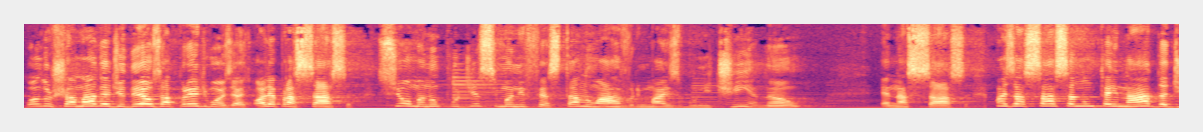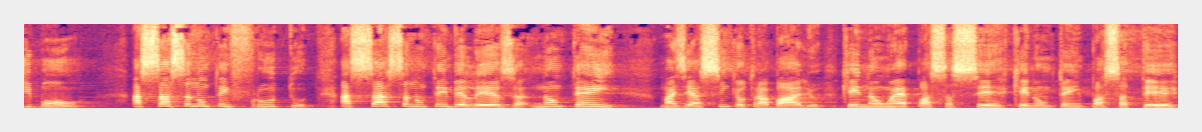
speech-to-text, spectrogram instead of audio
Quando o chamado é de Deus, aprende Moisés, olha para a sarça. Senhor, mas não podia se manifestar numa árvore mais bonitinha? Não, é na sarça. Mas a sarça não tem nada de bom. A sarça não tem fruto. A sarça não tem beleza. Não tem mas é assim que eu trabalho. Quem não é passa a ser, quem não tem passa a ter,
